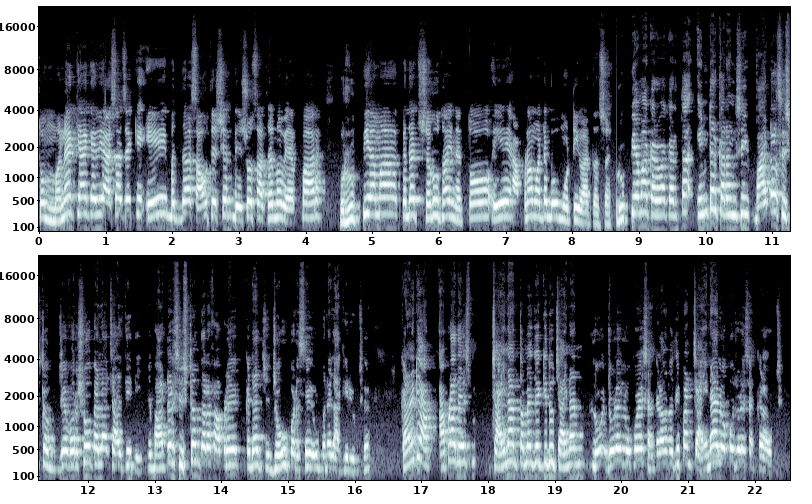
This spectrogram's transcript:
તો મને ક્યાંક એવી આશા છે કે એ બધા સાઉથ એશિયન દેશો સાથેનો વેપાર રૂપિયામાં કદાચ શરૂ થાય ને તો એ આપણા માટે બહુ મોટી વાત હશે. રૂપિયામાં કરવા કરતા ઇન્ટર કરન્સી બાર્ટર સિસ્ટમ જે વર્ષો પહેલા ચાલતી હતી એ બાર્ટર સિસ્ટમ તરફ આપણે કદાચ જવું પડશે એવું મને લાગી રહ્યું છે. કારણ કે આપ- આપણા દેશ ચાઇના તમે જે કીધું ચાઇના જોડે લોકોએ સંકળાવું નથી પણ ચાઇના લોકો જોડે સંકળાવું છે.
